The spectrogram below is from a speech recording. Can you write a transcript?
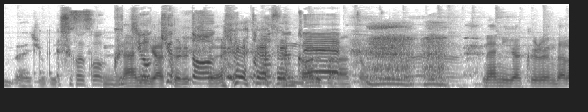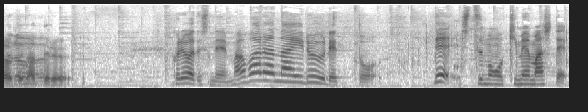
大丈夫です。すごいこう口何が来るをキュッとキュッと結でなんんかあるかなと思って。うん何が来るんだろうってなってる。これはですね回らないルーレットで質問を決めまして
